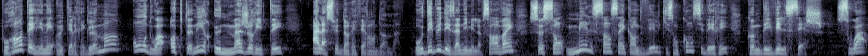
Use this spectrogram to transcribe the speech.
pour entériner un tel règlement, on doit obtenir une majorité à la suite d'un référendum. Au début des années 1920, ce sont 1150 villes qui sont considérées comme des villes sèches, soit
